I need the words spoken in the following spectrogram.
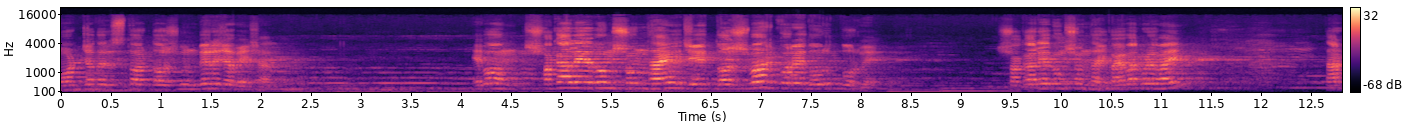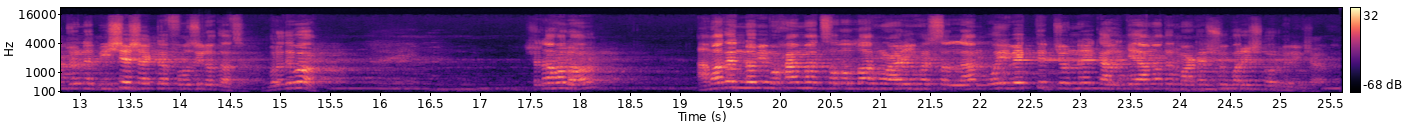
মর্যাদার স্তর দশ গুণ বেড়ে যাবে ইনশাল এবং সকালে এবং সন্ধ্যায় যে দশবার করে দরুদ পড়বে, সকালে এবং সন্ধ্যায় কয়বার করে ভাই? তার জন্য বিশেষ একটা ফজিলত আছে। বলে দেব? সেটা হলো আমাদের নবী মুহাম্মদ সাল্লাল্লাহু আলাইহি ওয়াসাল্লাম ওই ব্যক্তির জন্য কালকে আমাদের মাঠে সুপারিশ করবেন ইনশাআল্লাহ।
